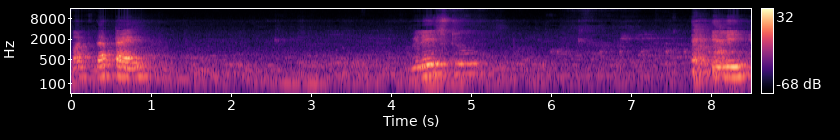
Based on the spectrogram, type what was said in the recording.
but that time village to delhi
